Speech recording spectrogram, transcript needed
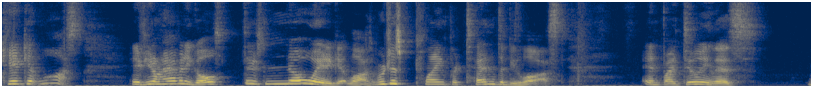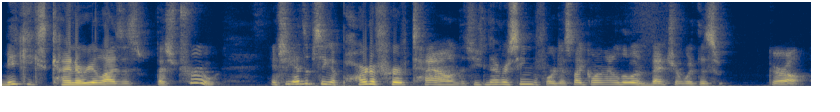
can't get lost. If you don't have any goals, there's no way to get lost. We're just playing pretend to be lost. And by doing this, Miki kind of realizes that's true. And she ends up seeing a part of her town that she's never seen before just by going on a little adventure with this girl.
